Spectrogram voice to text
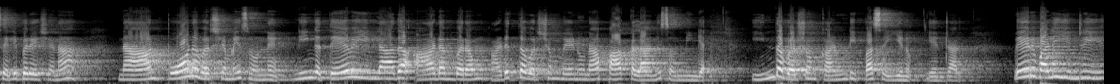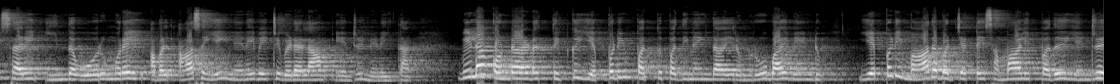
செலிப்ரேஷனா நான் போன வருஷமே சொன்னேன் நீங்கள் தேவையில்லாத ஆடம்பரம் அடுத்த வருஷம் வேணும்னா பார்க்கலான்னு சொன்னீங்க. இந்த வருஷம் கண்டிப்பாக செய்யணும் என்றாள். வேறு வழியின்றி சரி இந்த ஒரு முறை அவள் ஆசையை நிறைவேற்றி விடலாம் என்று நினைத்தான். விழா கொண்டாடத்திற்கு எப்படியும் பத்து பதினைந்தாயிரம் ரூபாய் வேண்டும். எப்படி மாத பட்ஜெட்டை சமாளிப்பது என்று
